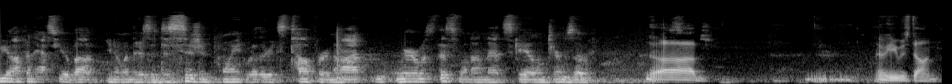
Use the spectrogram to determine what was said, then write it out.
We often ask you about you know when there's a decision point, whether it's tough or not. Where was this one on that scale in terms of? Uh, he was done.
